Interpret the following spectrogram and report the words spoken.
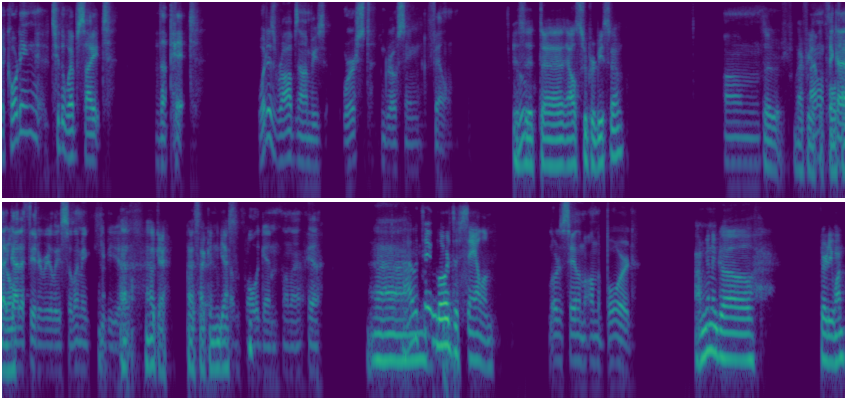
According to the website The Pit, what is Rob Zombie's worst grossing film? Is Ooh. it uh, El Superbeasto? Um, The, I I don't the think full I got a theater release, so let me give you a, Uh, okay, a second guess. a again on that. Yeah, I would Um, say Lords of Salem. Lord of Salem on the board. I'm gonna go 31.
